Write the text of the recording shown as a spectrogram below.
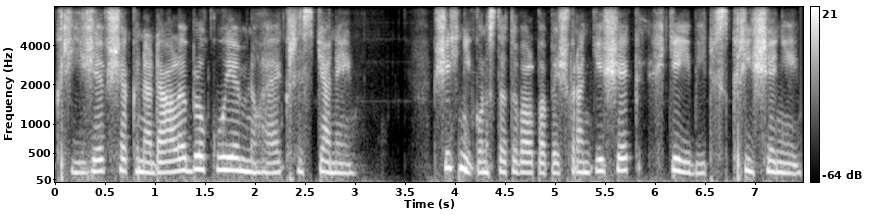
kříže však nadále blokuje mnohé křesťany. Všichni, konstatoval papež František, chtějí být vzkříšeni,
